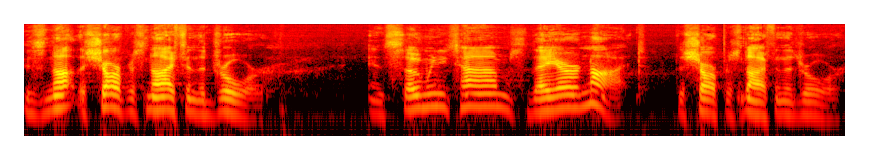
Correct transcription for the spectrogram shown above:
is not the sharpest knife in the drawer, and so many times they are not the sharpest knife in the drawer.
